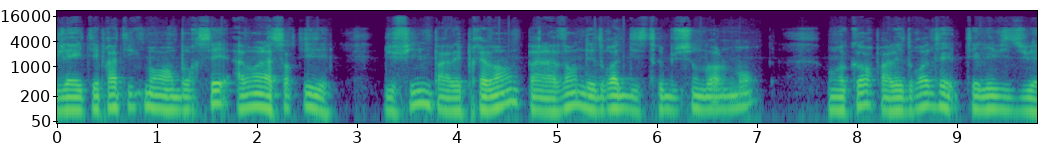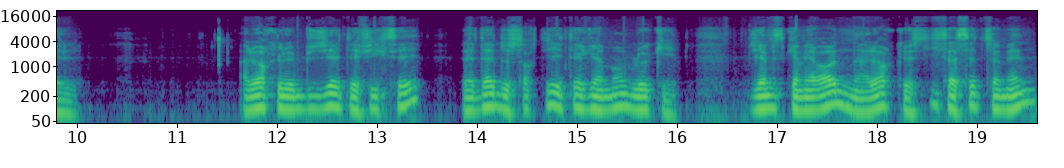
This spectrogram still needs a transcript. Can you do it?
Il a été pratiquement remboursé avant la sortie du film par les préventes, par la vente des droits de distribution dans le monde ou encore par les droits télévisuels. Alors que le budget était fixé, la date de sortie est également bloquée. James Cameron n'a alors que 6 à 7 semaines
